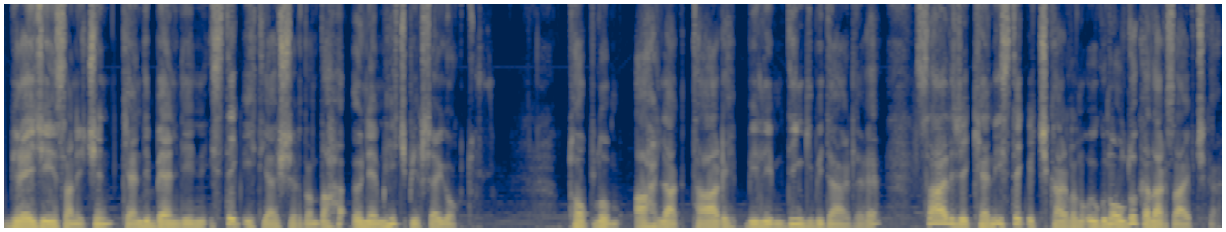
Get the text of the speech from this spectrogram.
bireyci insan için kendi benliğinin istek ihtiyaçlarından daha önemli hiçbir şey yoktur toplum, ahlak, tarih, bilim, din gibi değerlere sadece kendi istek ve çıkarlarına uygun olduğu kadar sahip çıkar.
